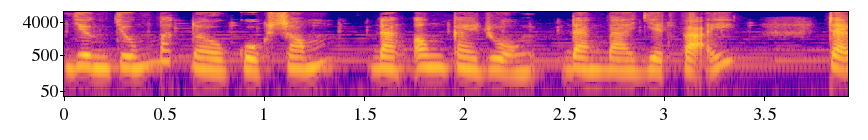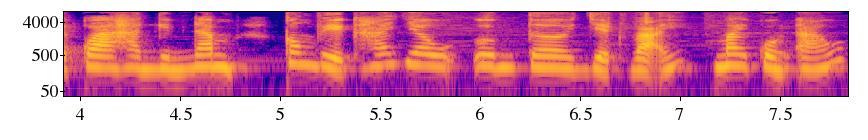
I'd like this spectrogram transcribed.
dân chúng bắt đầu cuộc sống, đàn ông cày ruộng, đàn bà dệt vải. Trải qua hàng nghìn năm, công việc hái dâu, ươm tơ, dệt vải, may quần áo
